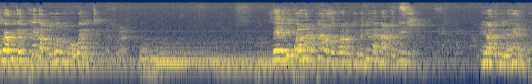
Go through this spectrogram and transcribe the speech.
to where we can pick up a little more weight. That's right. Then if he put 100 pounds in front of you and you have not conditioned, you're not going to be able to handle it.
